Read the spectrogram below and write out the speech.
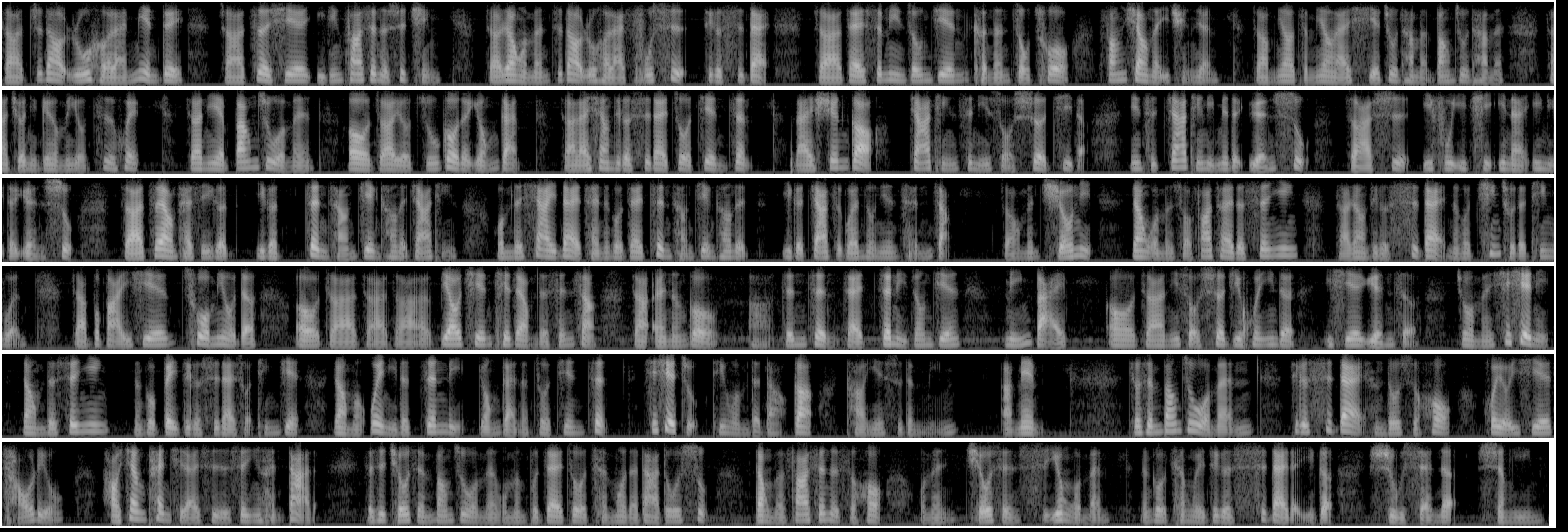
是吧？知道如何来面对，是吧？这些已经发生的事情，是吧？让我们知道如何来服侍这个时代，是吧？在生命中间可能走错方向的一群人，我们要怎么样来协助他们，帮助他们？是吧？求你给我们有智慧，是吧？你也帮助我们，哦，主要有足够的勇敢。主要，来向这个世代做见证，来宣告家庭是你所设计的，因此家庭里面的元素主要是一夫一妻、一男一女的元素，主要这样才是一个一个正常健康的家庭，我们的下一代才能够在正常健康的一个价值观中间成长。主要我们求你，让我们所发出来的声音，咋让这个世代能够清楚的听闻，咋不把一些错谬的。哦，咋咋咋标签贴在我们的身上，咋而能够啊真正在真理中间明白哦，咋你所设计婚姻的一些原则，就我们谢谢你，让我们的声音能够被这个时代所听见，让我们为你的真理勇敢的做见证。谢谢主，听我们的祷告，靠耶稣的名，阿门。求神帮助我们，这个世代很多时候会有一些潮流。好像看起来是声音很大的，可是求神帮助我们，我们不再做沉默的大多数。当我们发声的时候，我们求神使用我们，能够成为这个世代的一个属神的声音。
